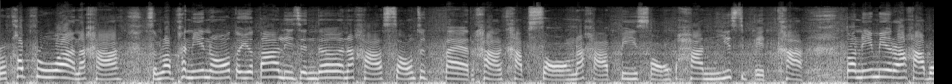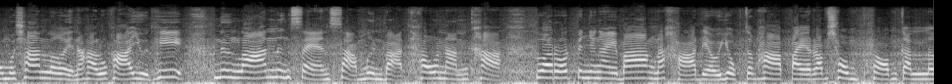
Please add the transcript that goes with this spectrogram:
รถครอบครัวนะคะสำหรับคันนี้เนาะ Toyota Legender นะคะ 2.8 ค่ะ ขับ 2 นะคะ ปี 2021 ค่ะ ตอนนี้มีราคาโปรโมชั่นเลยนะคะ ลูกค้าอยู่ที่1ล้าน1แสน30,000 บาทเท่านั้นค่ะ ตัวรถเป็นยังไงบ้างนะคะ เดี๋ยวหยกจะพาไปรับชมพร้อมกันเล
